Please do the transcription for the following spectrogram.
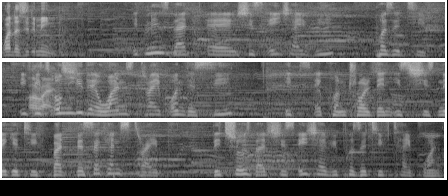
what does it mean? It means that uh, she's HIV positive. If All it's right. only the one stripe on the C, it's a control, then it's, she's negative. But the second stripe, it shows that she's HIV positive type 1.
